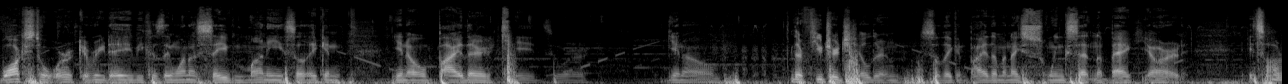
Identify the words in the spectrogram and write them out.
walks to work every day because they want to save money so they can, you know, buy their kids or, you know, their future children so they can buy them a nice swing set in the backyard. It's all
